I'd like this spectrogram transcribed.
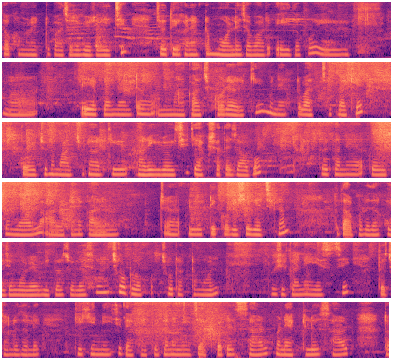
দেখো, আমরা একটু বাজারে বেরিয়েছি। যেহেতু এখানে একটা মলে যাব, আর এই দেখো, এই এই অ্যাপার্টমেন্টটা মা কাজ করে আর কি মানে একটা বাচ্চা দেখে। তো ওর জন্য মার জন্য আর কি দাঁড়িয়ে রয়েছি, যে একসাথে যাব। তো এখানে রয়েছে মল আর এখানে কারেন্ট ইলেকট্রিক অফিসে গেছিলাম। তো তারপরে দেখো এই যে মলের ভিতরে চলে এসেছি। মানে ছোটো ছোটো একটা মল। তো সেখানে এসেছি। তো চলো তাহলে কী কী নিয়েছি দেখাই। তো এখানে নিয়েছি এক প্যাকেট সার্ফ মানে এক কিলো সার্ফ, একটা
